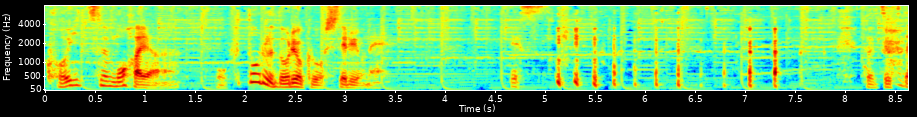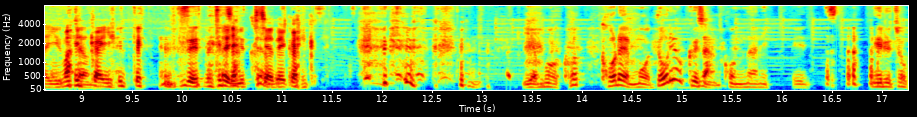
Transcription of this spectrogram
こいつもはやもう太る努力をしてるよね。です絶対言っちゃ毎うんだ回言って絶め対言っちゃでかいかいやもうここれもう努力じゃんこんなに。え寝る直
